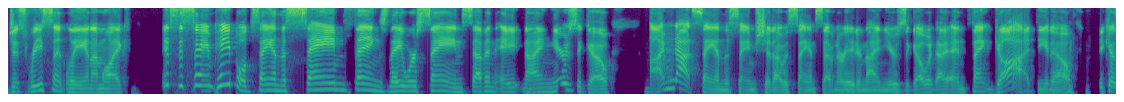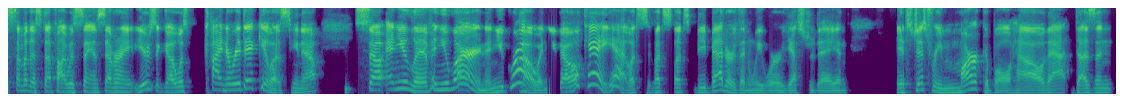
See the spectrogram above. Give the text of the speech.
just recently and i'm like it's the same people saying the same things they were saying seven eight nine years ago I'm not saying the same shit I was saying seven or eight or nine years ago. And I, and thank God, you know, because some of the stuff I was saying seven or eight years ago was kind of ridiculous, you know? So, and you live and you learn and you grow and you go, okay, yeah, let's, let's, let's be better than we were yesterday. And it's just remarkable how that doesn't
